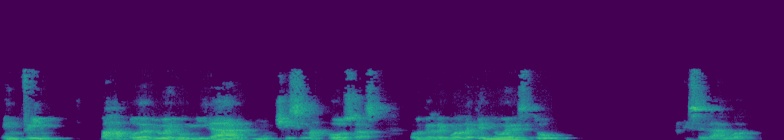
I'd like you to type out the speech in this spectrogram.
En fin, vas a poder luego mirar muchísimas cosas, porque recuerda que no eres tú, es el agua,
